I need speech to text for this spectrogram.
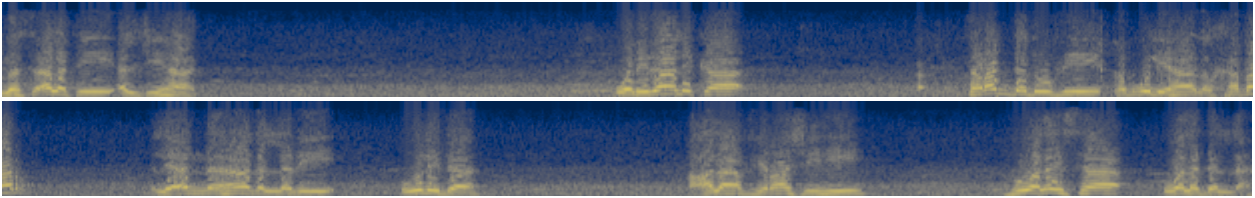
بمسألة الجهاد. ولذلك ترددوا في قبول هذا الخبر لأن هذا الذي ولد على فراشه هو ليس ولدا له.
